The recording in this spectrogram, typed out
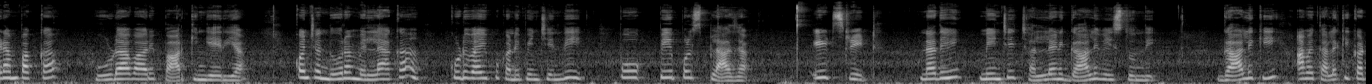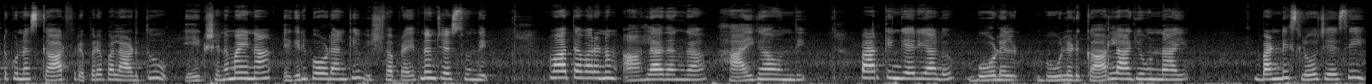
ఎడం గూడావారి పార్కింగ్ ఏరియా. కొంచెం దూరం వెళ్ళాక కుడివైపు కనిపించింది పూ పీపుల్స్ ప్లాజా. ఈట్ స్ట్రీట్. నది మించి చల్లని గాలి వీస్తుంది. గాలికి ఆమె తలకి కట్టుకున్న స్కార్ఫ్ రెపరెపలాడుతూ ఏ క్షణమైనా ఎగిరిపోవడానికి విశ్వ ప్రయత్నం చేస్తుంది. వాతావరణం ఆహ్లాదంగా హాయిగా ఉంది. పార్కింగ్ ఏరియాలో బోడెల్ బోలెడు కార్లు ఆగి ఉన్నాయి. బండి స్లో చేసి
